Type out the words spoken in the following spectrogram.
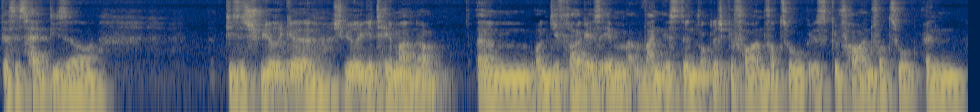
das ist halt dieser, dieses schwierige, schwierige Thema. Ne? Ähm, und die Frage ist eben, wann ist denn wirklich Gefahr in Verzug? Ist Gefahr in Verzug, wenn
